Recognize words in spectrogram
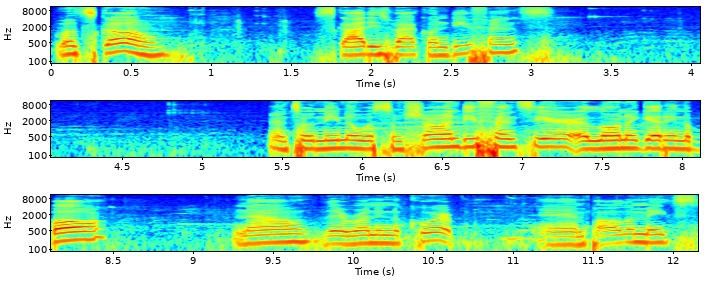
Let's go. Scotty's back on defense. Antonina with some strong defense here. Ilona getting the ball. Now they're running the court. And Paula makes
